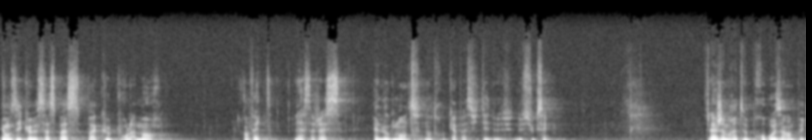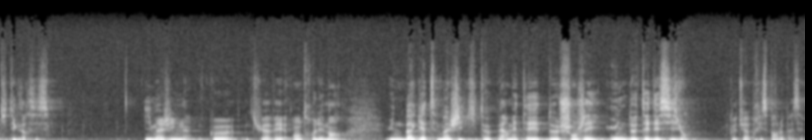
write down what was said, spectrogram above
Et on se dit que ça se passe pas que pour la mort. En fait, la sagesse, elle augmente notre capacité de succès. Là, j'aimerais te proposer un petit exercice. Imagine que tu avais entre les mains une baguette magique qui te permettait de changer une de tes décisions que tu as prises par le passé.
